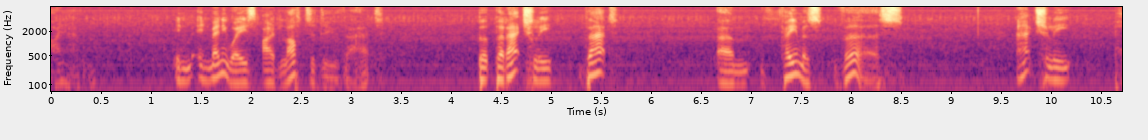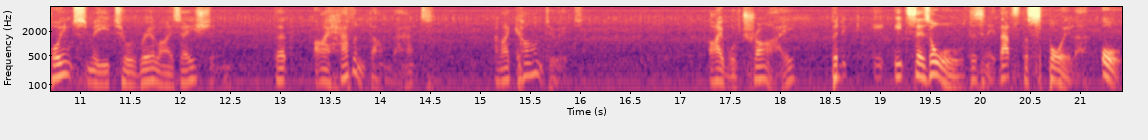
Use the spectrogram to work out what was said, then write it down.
I haven't. In, in many ways, I'd love to do that. But, but actually, that um, famous verse actually points me to a realization that I haven't done that and I can't do it. I will try, but it, it, says all, doesn't it? That's the spoiler. All.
